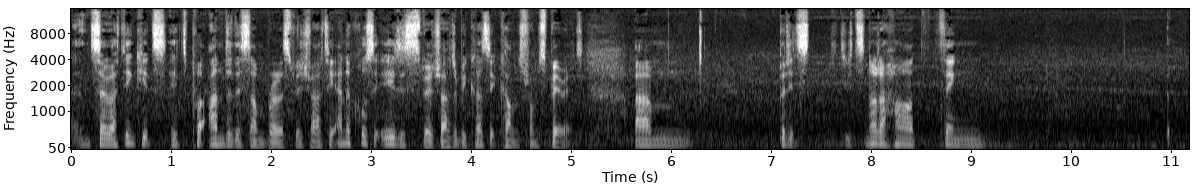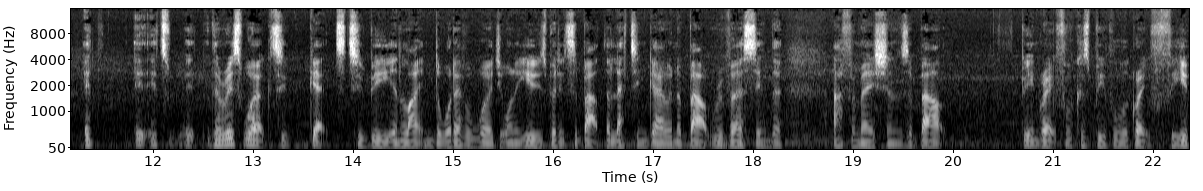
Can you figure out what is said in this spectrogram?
and so I think it's it's put under this umbrella of spirituality, and of course it is a spirituality because it comes from spirit. Um, but it's it's not a hard thing it, it's it, there is work to get to be enlightened or whatever word you want to use, but it's about the letting go and about reversing the affirmations, about being grateful because people were grateful for you.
